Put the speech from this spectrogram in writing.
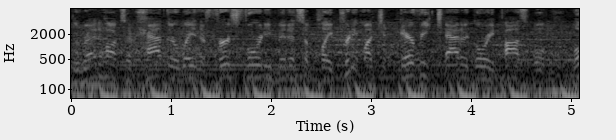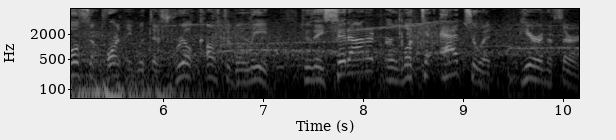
The Redhawks have had their way in the first 40 minutes of play pretty much in every category possible, most importantly with this real comfortable lead. Do they sit on it or look to add to it here in the third?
